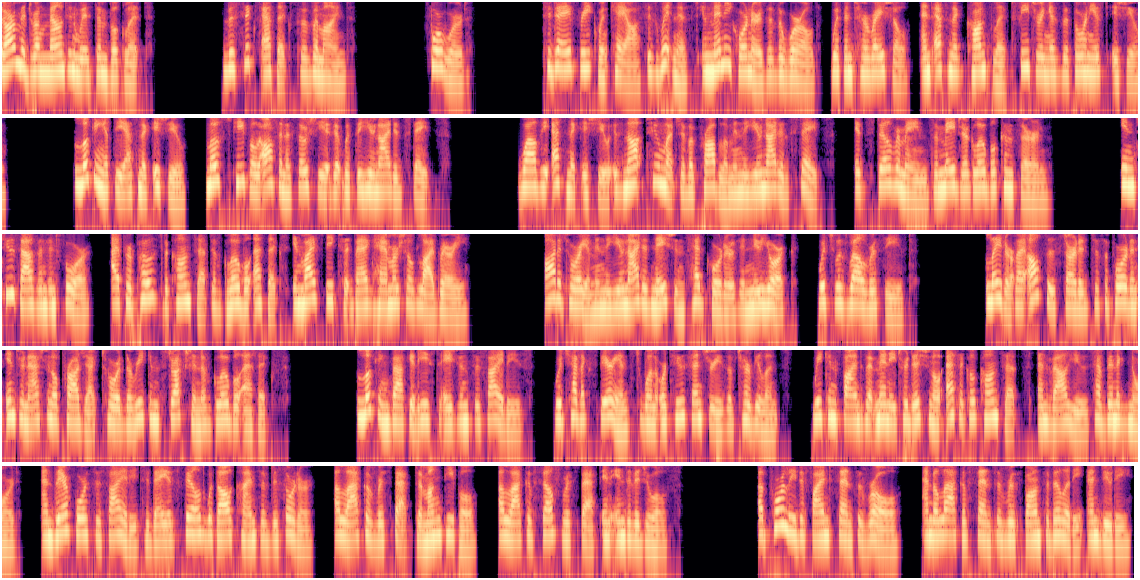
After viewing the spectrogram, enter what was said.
Dharma Drum Mountain Wisdom Booklet. The Six Ethics of the Mind. Foreword. Today frequent chaos is witnessed in many corners of the world, with interracial and ethnic conflict featuring as the thorniest issue. Looking at the ethnic issue, most people often associate it with the United States. While the ethnic issue is not too much of a problem in the United States, it still remains a major global concern. In 2004, I proposed the concept of global ethics in my speech at Dag Hammarskjöld Library Auditorium in the United Nations headquarters in New York, which was well received. Later I also started to support an international project toward the reconstruction of global ethics. Looking back at East Asian societies, which have experienced one or two centuries of turbulence, we can find that many traditional ethical concepts and values have been ignored, and therefore society today is filled with all kinds of disorder, a lack of respect among people, a lack of self-respect in individuals, a poorly defined sense of role, and a lack of sense of responsibility and duty.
